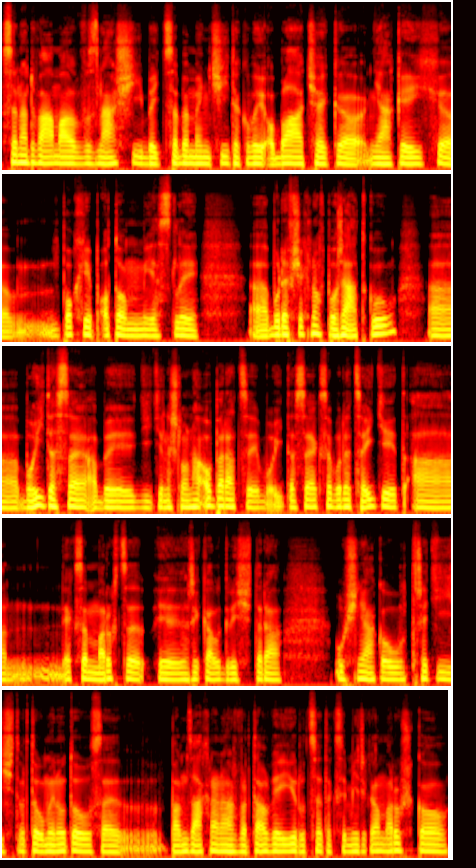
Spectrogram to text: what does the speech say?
se nad váma vznáší být sebe menší takový obláček nějakých pochyb o tom, jestli bude všechno v pořádku, bojíte se, aby dítě nešlo na operaci, bojíte se, jak se bude cítit a jak jsem Maruchce říkal, když teda už nějakou třetí, čtvrtou minutou se pan záchranář vrtal v její ruce, tak si mi říkal, Maruško,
